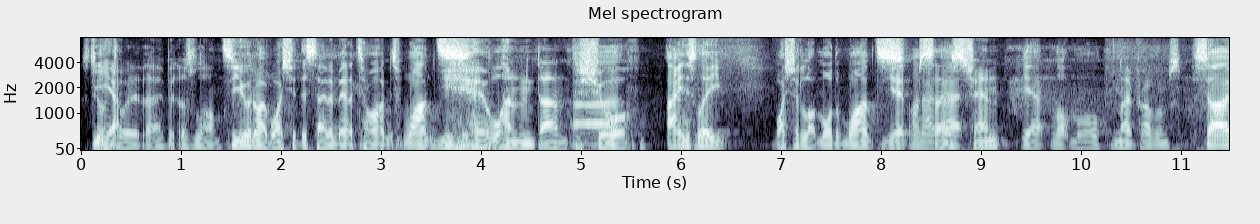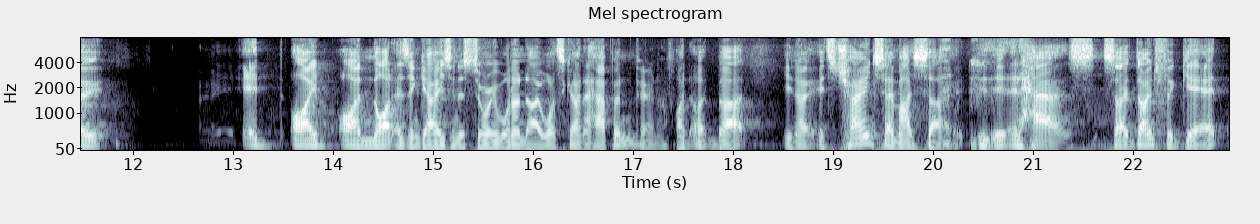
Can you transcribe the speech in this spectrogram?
Still Yeah. enjoyed it though, but it was long. So you and I watched it the same amount of times. Once, Yeah, one done for Uh, sure. Ainsley, watched it a lot more than once. Yep. I know so that. Shan. Yeah, a lot more. No problems. So, it, I I'm not as engaged in a story. Want to know what's going to happen? Fair enough. I, I, but you know, it's changed so much. So it, it has. So don't forget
